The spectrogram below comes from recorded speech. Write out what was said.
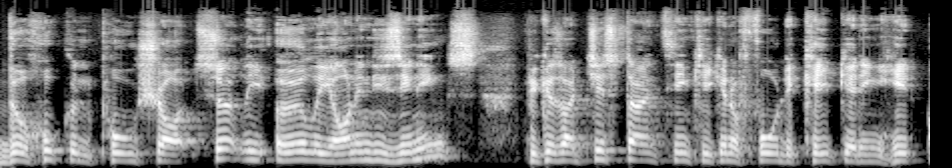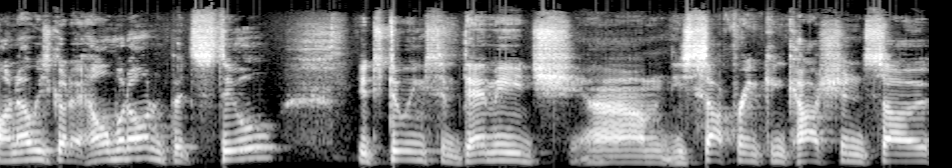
the hook and pull shot, certainly early on in his innings, because I just don't think he can afford to keep getting hit. I know he's got a helmet on, but still, it's doing some damage. Um, he's suffering concussion. So,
